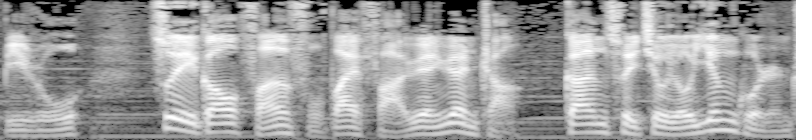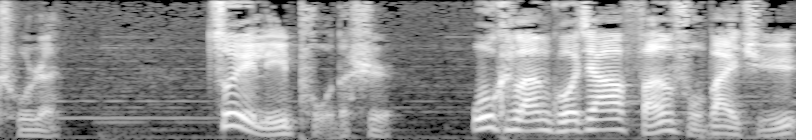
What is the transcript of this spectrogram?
比如，最高反腐败法院院长干脆就由英国人出任。最离谱的是，乌克兰国家反腐败局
